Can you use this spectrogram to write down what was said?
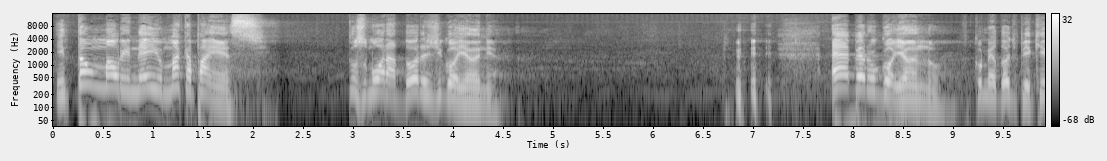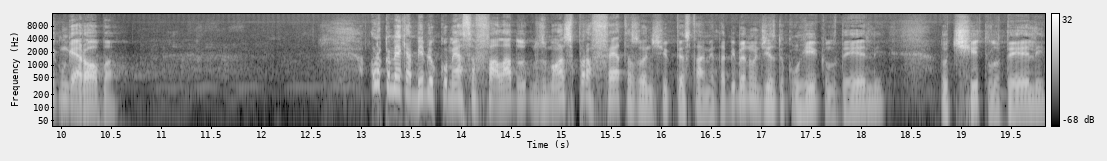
Então Maurinei, o macapaense, dos moradores de Goiânia. Ébero Goiano, comedor de piqui com gueroba. Olha como é que a Bíblia começa a falar dos maiores profetas do Antigo Testamento. A Bíblia não diz do currículo dele, do título dele.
